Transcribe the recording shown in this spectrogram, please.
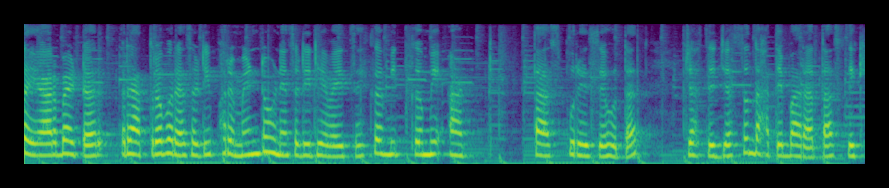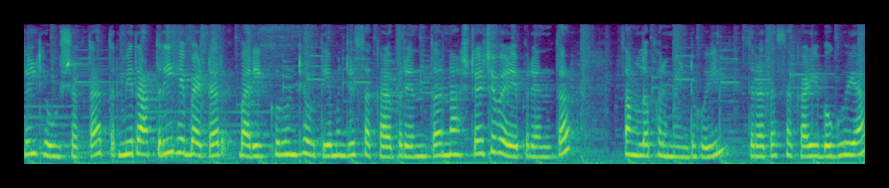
तयार बॅटर रात्रभरासाठी फर्मेंट होण्यासाठी ठेवायचं आहे कमीत कमी आठ तास पुरेसे होतात. जास्तीत जास्त दहा ते बारा तास देखील ठेवू शकता. तर मी रात्री हे बॅटर बारीक करून ठेवते. म्हणजे सकाळपर्यंत नाश्त्याच्या वेळेपर्यंत चांगलं फर्मेंट होईल. तर आता सकाळी बघूया.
